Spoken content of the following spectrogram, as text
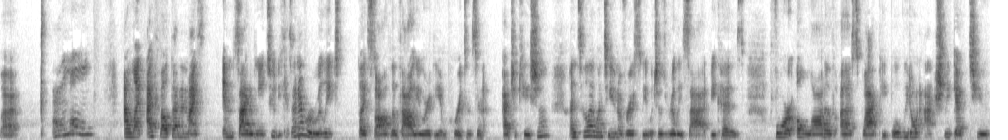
but I don't know. And like I felt that in my inside of me too because I never really like saw the value or the importance in education until I went to university, which is really sad because for a lot of us black people, we don't actually get to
